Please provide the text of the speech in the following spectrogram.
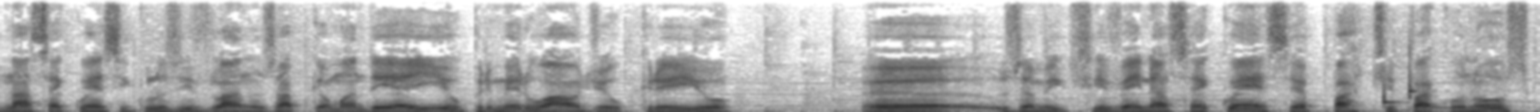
na sequência, inclusive lá no zap que eu mandei aí. O primeiro áudio, eu creio, uh, os amigos que vêm na sequência participar conosco.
